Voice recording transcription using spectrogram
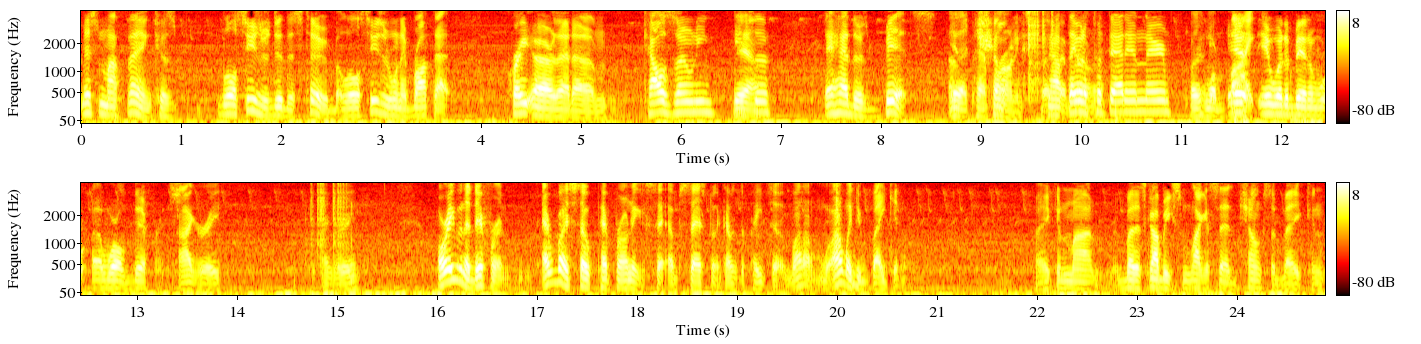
this is my thing because Little Caesars did this too. But Little Caesars when they brought that cra- or that um calzone Yeah. pizza, they had those bits of Yeah, pepperoni. of Now, if they would have put that in there, there's more it, bite. it would have been a, a world difference. I agree. I agree. Or even a different. Everybody's so pepperoni obsessed when it comes to pizza. Why don't Why don't we do bacon? Bacon might, but it's got to be some, like I said, chunks of bacon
